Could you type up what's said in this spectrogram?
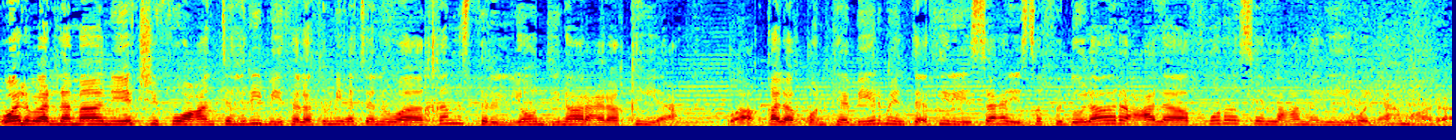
والبرلمان يكشف عن تهريب 305 تريليون دينار عراقية وقلق كبير من تأثير سعر صرف الدولار على فرص العمل والإعمار.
